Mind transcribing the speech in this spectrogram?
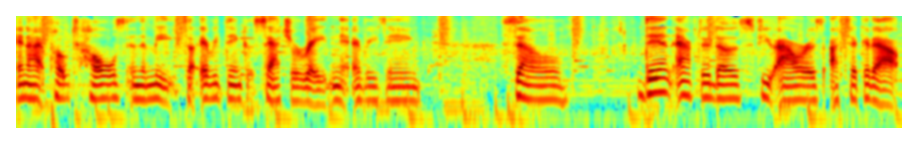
And I poked holes in the meat so everything could saturate and everything. So then after those few hours, I took it out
